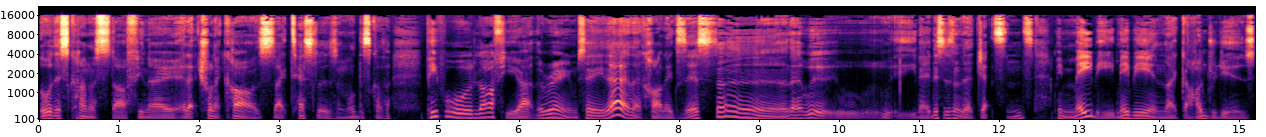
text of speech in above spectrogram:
all this kind of stuff, you know, electronic cars like Teslas and all this kind of stuff, people will laugh you out the room, say that that can't exist. Uh, that we, you know, this isn't the Jetsons. I mean, maybe, maybe in like a hundred years,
